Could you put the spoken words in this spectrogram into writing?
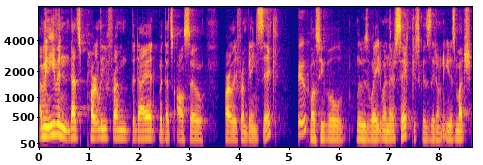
I mean, even that's partly from the diet, but that's also partly from being sick. True. Most people lose weight when they're sick just because they don't eat as much,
